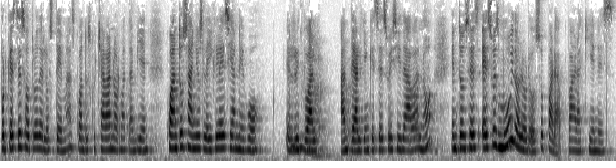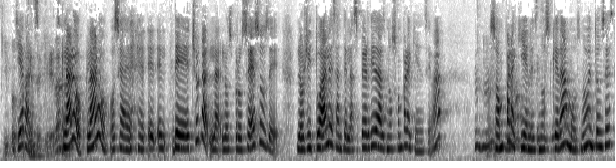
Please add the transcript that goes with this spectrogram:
porque este es otro de los temas. Cuando escuchaba a Norma también, ¿cuántos años la iglesia negó el ritual? Ante alguien que se suicidaba, ¿no? Entonces, eso es muy doloroso para, para quienes pues, llevan. se queda. Claro, claro. O sea, el, de hecho, los procesos de los rituales ante las pérdidas no son para quien se va. Son para quienes nos quedamos, ¿no? Entonces,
